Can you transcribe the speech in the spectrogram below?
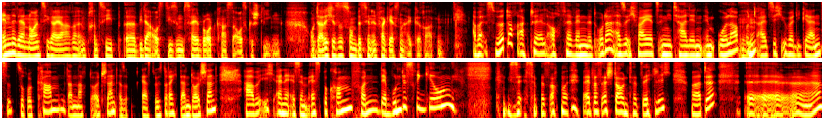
Ende der 90er Jahre im Prinzip äh, wieder aus diesem Cell Broadcast ausgestiegen. Und dadurch ist es so ein bisschen in Vergessenheit geraten. Aber es wird doch aktuell auch verwendet, oder? Also ich war jetzt in Italien im Urlaub mhm. und als ich über die Grenze zurückkam, dann nach Deutschland, also erst Österreich, dann Deutschland, habe ich eine SMS bekommen von der Bundesregierung. Ich kann diese SMS auch mal etwas erstaunt tatsächlich. Warte. Äh, äh, äh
